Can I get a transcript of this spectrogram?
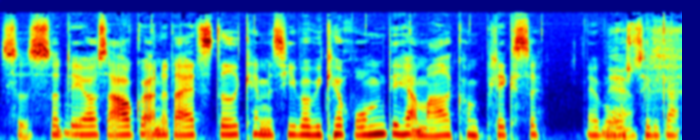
Så, så det er også afgørende, at der er et sted, kan man sige, hvor vi kan rumme det her meget komplekse med vores ja. tilgang.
